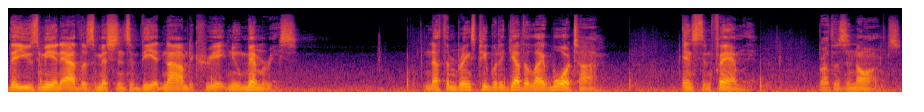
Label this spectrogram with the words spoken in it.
They used me and Adler's missions in Vietnam to create new memories. Nothing brings people together like wartime. Instant family. Brothers in arms.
